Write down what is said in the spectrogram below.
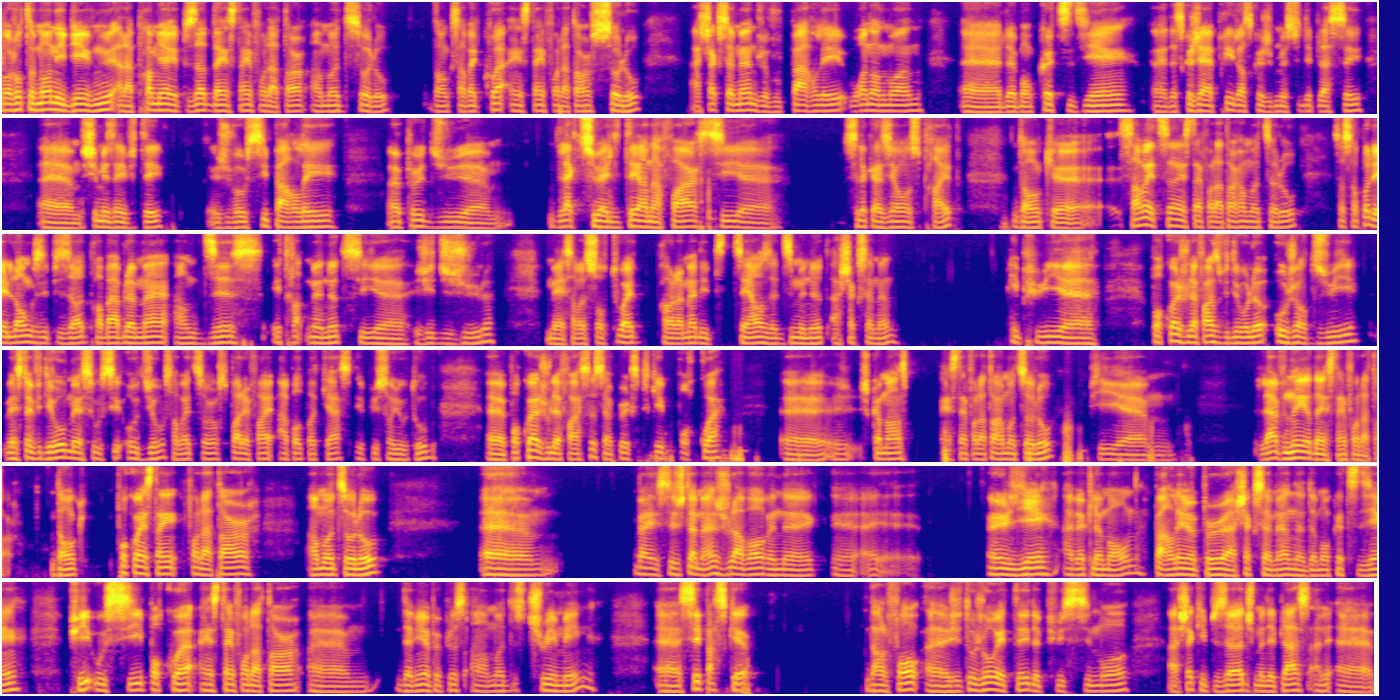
bonjour tout le monde et bienvenue à la première épisode d'Instinct Fondateur en mode solo. Donc, ça va être quoi Instinct Fondateur solo? À chaque semaine, je vais vous parler one-on-one euh, de mon quotidien, euh, de ce que j'ai appris lorsque je me suis déplacé euh, chez mes invités. Je vais aussi parler un peu de l'actualité en affaires si, si l'occasion se prête. Donc, ça va être ça, Instinct Fondateur en mode solo. Ce ne sera pas des longs épisodes, probablement entre 10 et 30 minutes si euh, j'ai du jus. Mais ça va surtout être probablement des petites séances de 10 minutes à chaque semaine. Et puis, euh, pourquoi je voulais faire cette vidéo-là aujourd'hui? Ben, c'est une vidéo, mais c'est aussi audio. Ça va être sur Spotify, Apple Podcasts et puis sur YouTube. Euh, pourquoi je voulais faire ça? C'est un peu expliquer pourquoi je commence Instinct Fondateur en mode solo, puis l'avenir d'Instinct Fondateur. Donc, pourquoi Instinct fondateur en mode solo? Euh, ben, c'est justement, je voulais avoir une, euh, euh, un lien avec le monde, parler un peu à chaque semaine de mon quotidien. Puis aussi, pourquoi Instinct fondateur devient un peu plus en mode streaming? c'est parce que, dans le fond, j'ai toujours été depuis six mois, à chaque épisode, je me déplace à,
